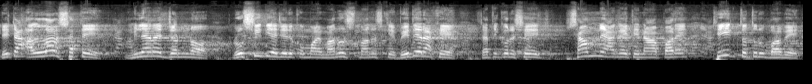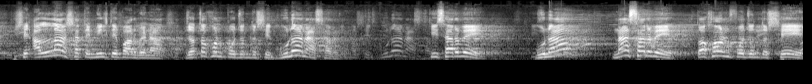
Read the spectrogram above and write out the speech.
যেটা আল্লাহর সাথে মিলানের জন্য রশি দিয়ে যেরকম হয় মানুষ মানুষকে বেঁধে রাখে, যাতে করে সে সামনে আগাইতে না পারে, ঠিক ততরূপভাবে সে আল্লাহর সাথে মিলতে পারবে না, যতক্ষণ পর্যন্ত সে গুণা না সারবে। কি সারবে? গুণা না সারবে, তখন পর্যন্ত সে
